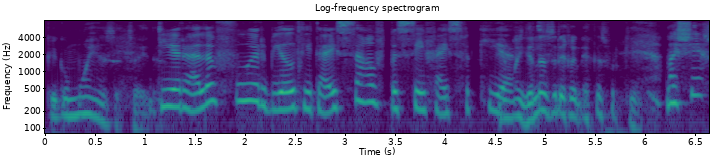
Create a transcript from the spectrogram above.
Kyk hoe mooi is dit sê dit. Deur hulle voorbeeld het hy self besef hy's Ja, verkeerd. maar julle is reg en ek is verkeerd. Maar Sheikh,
